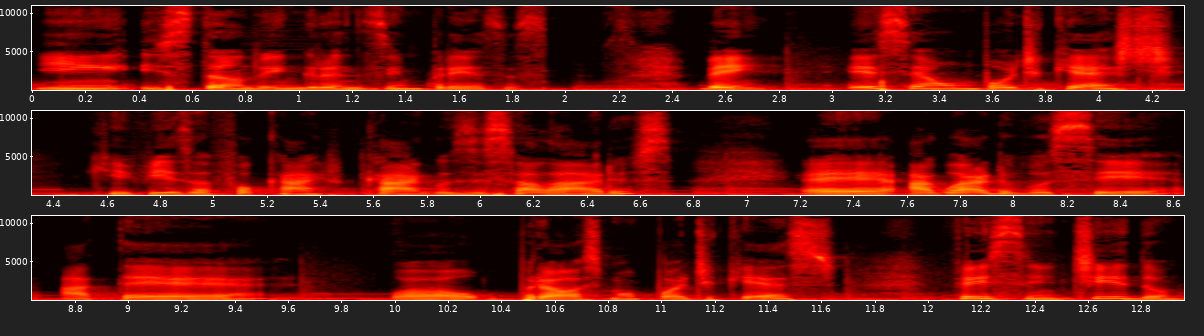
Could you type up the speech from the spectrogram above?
e estando em grandes empresas. Bem, esse é um podcast que visa focar cargos e salários. É, aguardo você até o próximo podcast. Fez sentido?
